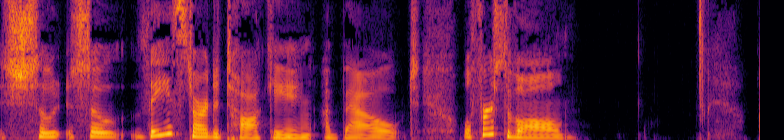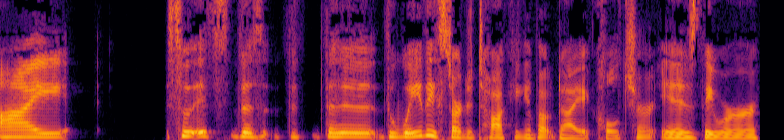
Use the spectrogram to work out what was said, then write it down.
so so they started talking about well first of all I so it's the, the the the way they started talking about diet culture is they were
